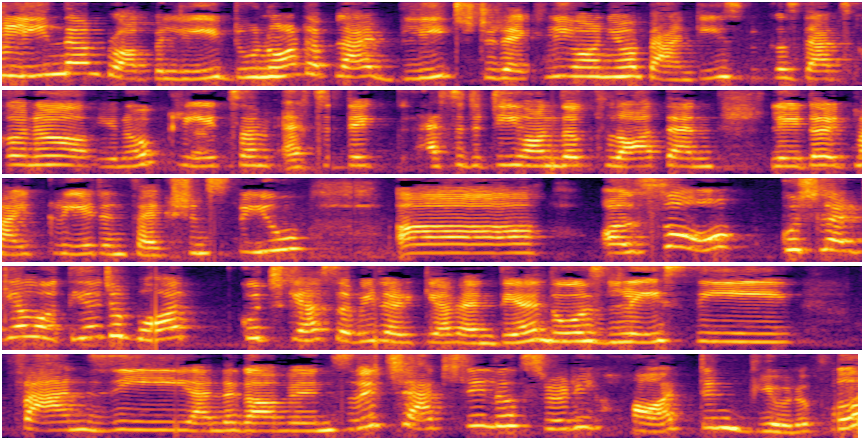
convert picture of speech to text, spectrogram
Clean them properly. Do not apply bleach directly on your panties because that's gonna, you know, create some acidic acidity on the cloth, and later it might create infections for you. Uh, also, कुछ लड़कियां होती हैं जो बहुत कुछ क्या सभी लड़कियां पहनती हैं those lacy fancy undergarments, which actually looks really hot and beautiful.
